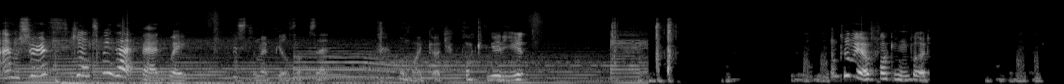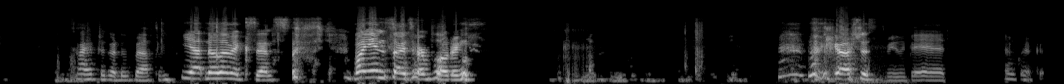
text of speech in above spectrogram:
I'm sure it can't be that bad. Wait, time I feels upset. Oh my god, you fucking idiot. Don't put me on a fucking bud. I have to go to the bathroom. Yeah, no, that makes sense. my insides are floating. my gosh, this is really bad. I'm gonna go.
